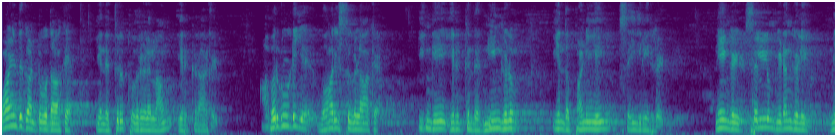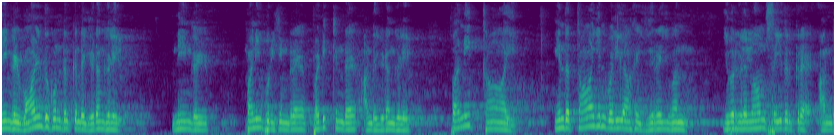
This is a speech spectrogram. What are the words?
வாழ்ந்து காட்டுவதாக இந்த திருத்துவர்களெல்லாம் இருக்கிறார்கள். அவர்களுடைய வாரிசுகளாக இங்கே இருக்கின்ற நீங்களும் இந்த பணியை செய்கிறீர்கள். நீங்கள் செல்லும் இடங்களில் நீங்கள் வாழ்ந்து கொண்டிருக்கின்ற இடங்களில் நீங்கள் பணிபுரிகின்ற படிக்கின்ற அந்த இடங்களில் பனித்தாய் இந்த தாயின் வழியாக இறைவன் இவர்களெல்லாம் செய்திருக்கிற அந்த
